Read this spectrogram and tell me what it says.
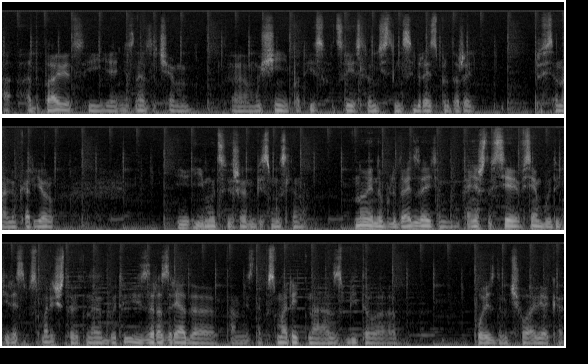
а- отбавит. И я не знаю, зачем э, мужчине подписываться, если он действительно собирается продолжать профессиональную карьеру. И ему это совершенно бессмысленно. Ну и наблюдать за этим. Конечно, все, всем будет интересно посмотреть, что это будет из разряда, там, не знаю, посмотреть на сбитого поездом человека.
